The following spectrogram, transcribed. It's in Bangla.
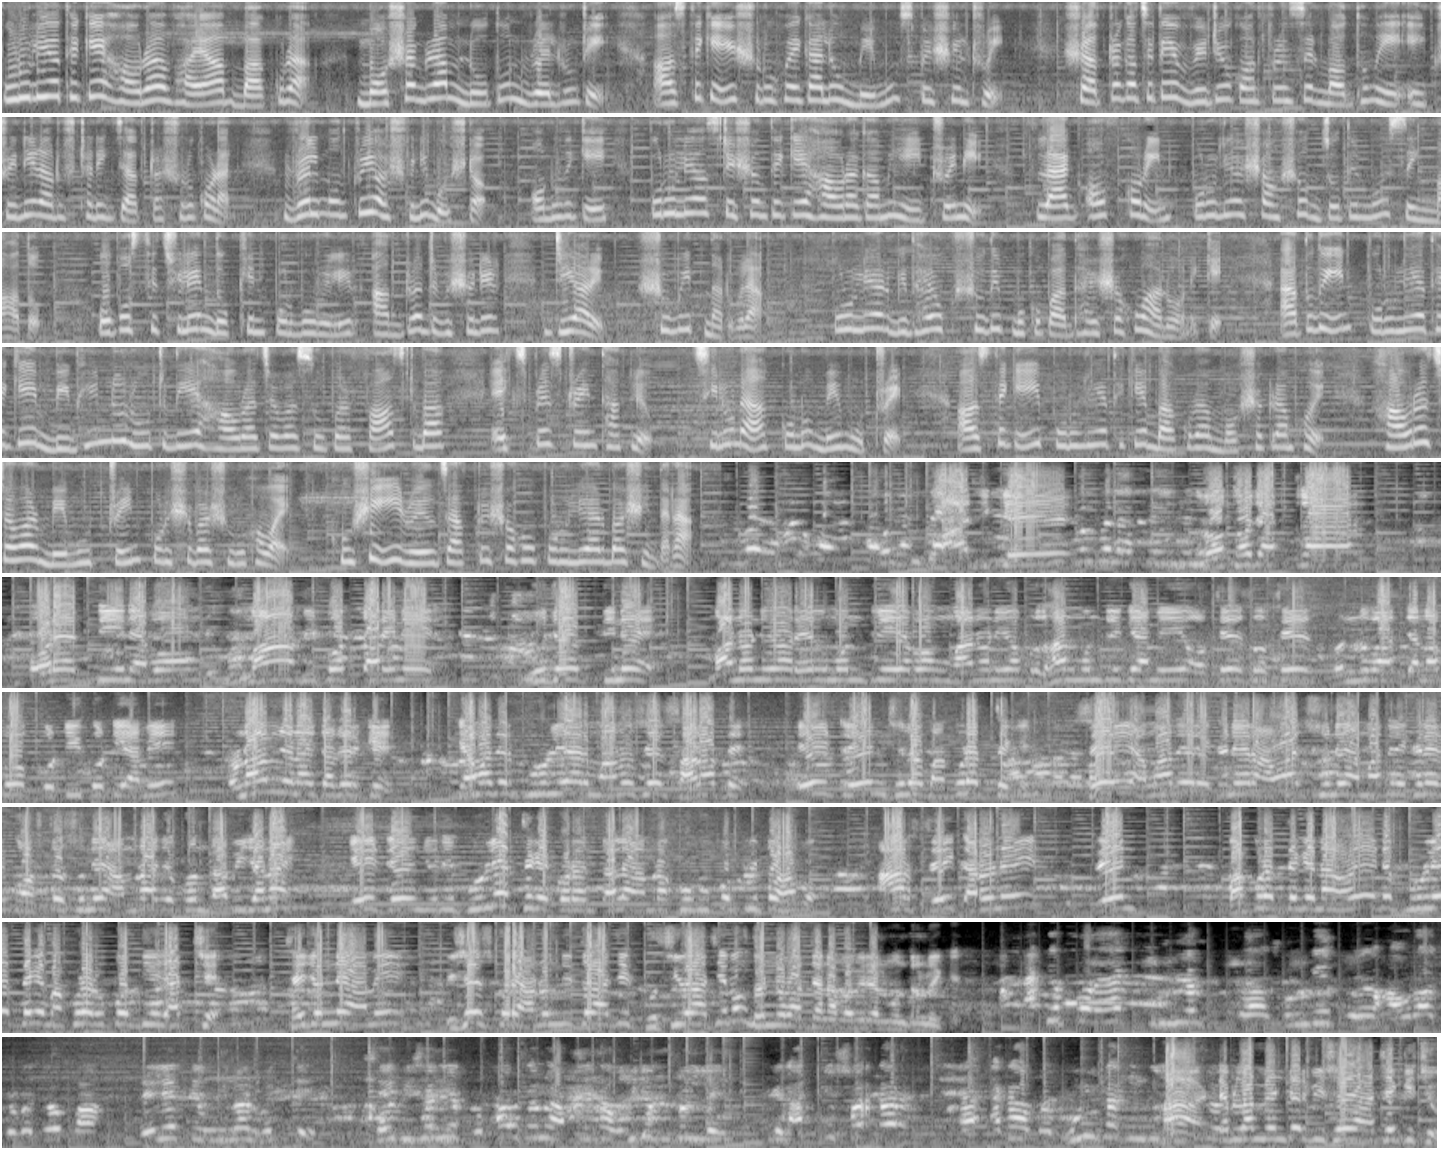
পুরুলিয়া থেকে হাওড়া ভায়া বাঁকুড়া মশাগ্রাম নতুন রেল রুটে আজ থেকে শুরু হয়ে গেল মেমু স্পেশাল ট্রেন। সাঁতরাগাছিতে ভিডিও কনফারেন্সের মাধ্যমে এই ট্রেনের আনুষ্ঠানিক যাত্রা শুরু করান রেলমন্ত্রী অশ্বিনী বৈষ্ণব। অন্যদিকে পুরুলিয়া স্টেশন থেকে হাওড়াগামী এই ট্রেনে ফ্ল্যাগ অফ করেন পুরুলিয়ার সাংসদ জ্যোতির্ময় সিং মাহাতো। উপস্থিত ছিলেন দক্ষিণ পূর্ব রেলের আদ্রা ডিভিশনের ডিআরএম সুমিত নারুলা। পুরুলিয়ার বিধায়ক সুদীপ মুখোপাধ্যায় সহ আরও অনেকে। এতদিন পুরুলিয়া থেকে বিভিন্ন রুট দিয়ে হাওড়া যাওয়া সুপার ফাস্ট বা এক্সপ্রেস ট্রেন থাকলেও ছিল না কোনো মেমু ট্রেন। আজ থেকেই পুরুলিয়া থেকে বাঁকুড়া মশাগ্রাম হয়ে হাওড়া যাওয়ার মেমু ট্রেন পরিষেবা শুরু হওয়ায় খুশি রেল যাত্রী সহ পুরুলিয়ার বাসিন্দারা। আজকে রথযাত্রার পরের দিন এবং মা বিপত্তারিণীর পুজোর দিনে মাননীয় রেলমন্ত্রী এবং মাননীয় প্রধানমন্ত্রীকে আমি অশেষ অশেষ ধন্যবাদ জানাব। কোটি কোটি আমি প্রণাম জানাই তাদেরকে যে আমাদের পুরুলিয়ার মানুষের সাড়াতে এই ট্রেন ছিল বাঁকুড়ার থেকে। সেই আমাদের এখানের আওয়াজ শুনে, আমাদের এখানের কষ্ট শুনে আমরা যখন দাবি জানাই এই ট্রেন যদি পুরুলিয়ার থেকে করেন, তাহলে আমরা খুব উপকৃত হব। আর সেই কারণেই ট্রেন বাঁকুড়ার থেকে না হয়ে এটা পুরুলিয়ার থেকে বাঁকুড়ার উপর দিয়ে যাচ্ছে। সেই জন্য আমি বিশেষ করে আনন্দিত আছি খুশিও আছি এবং ধন্যবাদ জানাব আমি রেল মন্ত্রণালয়কে। একের পর এক সঙ্গে হাওড়া যোগাযোগ বা রেলের যে উন্নয়ন হচ্ছে সেই বিষয় নিয়ে কোথাও যেন আপনি একটা অভিযোগ করলেন যে রাজ্য সরকার একটা ভূমিকা কিন্তু হ্যাঁ ডেভেলপমেন্টের বিষয়ে আছে কিছু।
